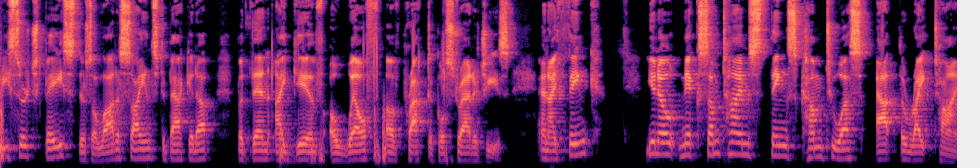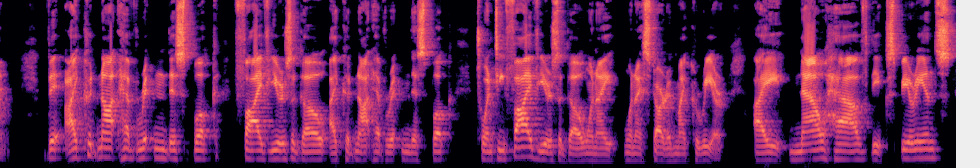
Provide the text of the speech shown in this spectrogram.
research based. There's a lot of science to back it up, but then I give a wealth of practical strategies. And I think you know, Nick, sometimes things come to us at the right time. I could not have written this book five years ago. I could not have written this book 25 years ago when I when I started my career. I now have the experience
